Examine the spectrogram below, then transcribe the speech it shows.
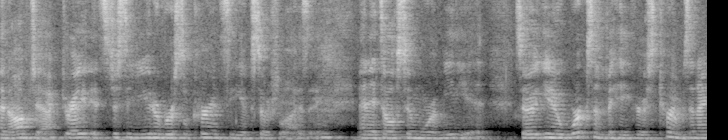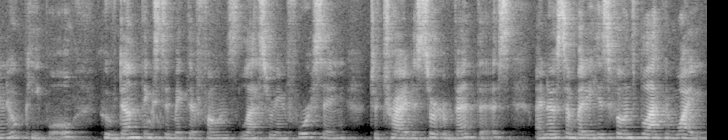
an object, right? It's just a universal currency of socializing, and it's also more immediate. So you know, works on behaviorist terms, and I know people who've done things to make their phones less reinforcing to try to circumvent this. I know somebody his phone's black and white.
